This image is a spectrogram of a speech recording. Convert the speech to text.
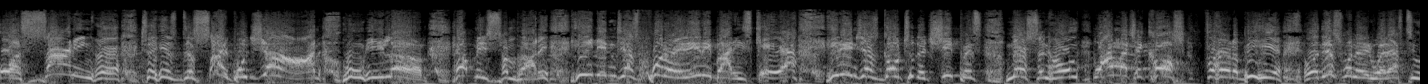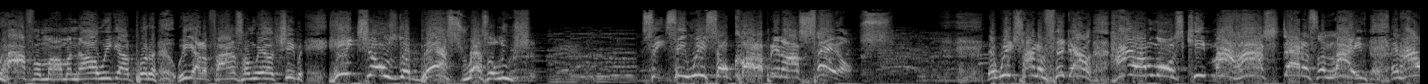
or assigning her to his disciple John, whom he loved. Help me, somebody. He didn't just put her in anybody's care. He didn't just go to the cheapest nursing home. Well, how much it costs for her to be here? Well, this one, well, that's too high for mama. Now we got to put her, we got to find somewhere else cheaper. He chose the best resolution. See, see, we so caught up in ourselves that we're trying to figure out how I'm going to keep my high status alive and how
